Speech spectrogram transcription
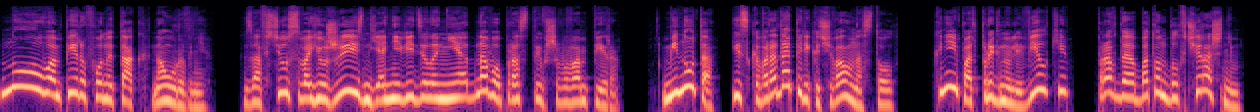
Но у вампиров он и так на уровне. За всю свою жизнь я не видела ни одного простывшего вампира. Минута, и сковорода перекочевала на стол. К ней подпрыгнули вилки. Правда, батон был вчерашним.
